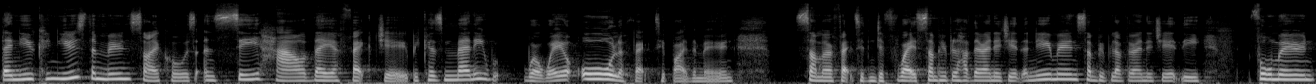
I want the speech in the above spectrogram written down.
then you can use the moon cycles and see how they affect you because many, well, we're all affected by the moon. Some are affected in different ways. Some people have their energy at the new moon, some people have their energy at the full moon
